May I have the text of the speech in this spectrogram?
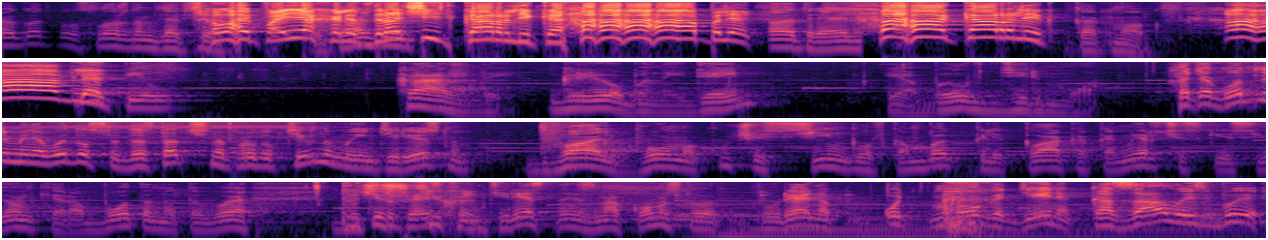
Второй год был сложным для всех. Давай, поехали, Каждый- дрочить карлика. Ха-ха-ха, блядь. Вот реально Ха-ха, карлик. как мог. Ха-ха, Я блядь. пил. Каждый гребаный день я был в дерьмо. Хотя год для меня выдался достаточно продуктивным и интересным. Два альбома, куча синглов, камбэк Клик-Клака, коммерческие съемки, работа на ТВ, путешествия, интересные знакомства. Ну, реально, очень много денег. Казалось бы,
